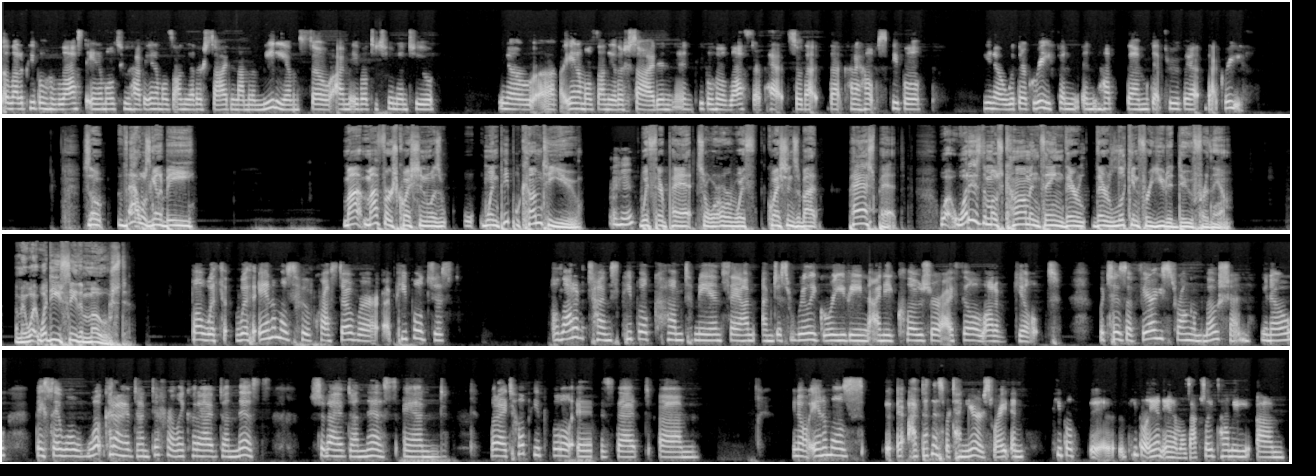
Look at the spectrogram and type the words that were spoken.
a lot of people who've lost animals who have animals on the other side, and I'm a medium, so I'm able to tune into you know, uh, animals on the other side and, and people who have lost their pets. So that, that kind of helps people, you know, with their grief and, and help them get through that, that grief. So that was going to be my, my first question was when people come to you mm-hmm. with their pets or, or with questions about past pets, what what is the most common thing they're they're looking for you to do for them? I mean, what what do you see the most? Well, with with animals who have crossed over, uh, people just a lot of times people come to me and say, "I'm I'm just really grieving. I need closure. I feel a lot of guilt," which is a very strong emotion. You know, they say, "Well, what could I have done differently? Could I have done this?" should I have done this? And what I tell people is that, um, you know, animals, I've done this for 10 years, right? And people, people and animals actually tell me um,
